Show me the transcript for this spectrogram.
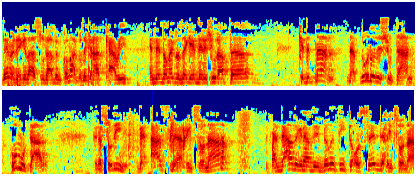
They're a regel asura bimkoma because they cannot carry in their domain because they gave their reshut up to כדתנן, נתנו לו רשותן, הוא מותר, ונשורים, ואז להחיצונה, and now they're going to have the ability to osed the chitzona,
